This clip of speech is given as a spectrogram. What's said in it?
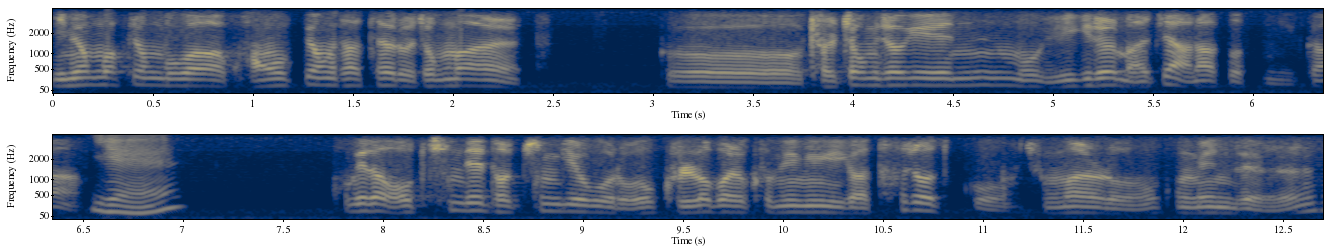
이명박 정부가 광우병 사태로 정말 그 결정적인 뭐 위기를 맞지 않았었습니까? 예. 거기다 엎친 데 덮친 격으로 글로벌 금융위기가 터졌고 정말로 국민들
